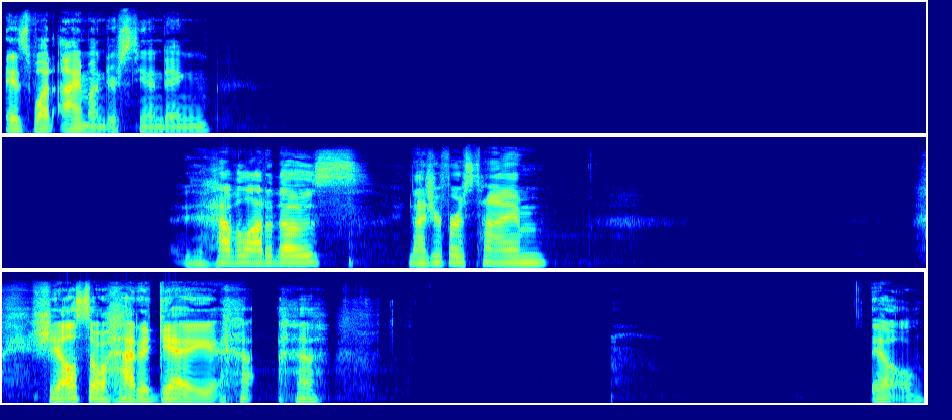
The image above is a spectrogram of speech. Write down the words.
is what I'm understanding. have a lot of those? Not your first time? She also had a gay. Ill.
